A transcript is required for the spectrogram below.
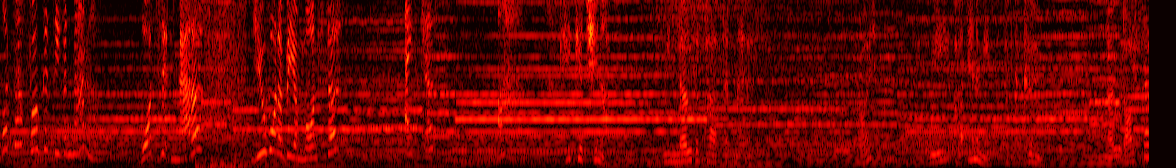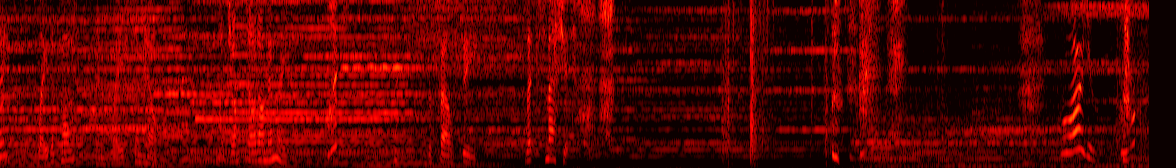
What's our focus even matter? What's it matter? You want to be a monster? I just... Uh, Keep your chin up. We know the part that matters. Right? We are enemies of Cocoon. Know what I say? Play the part and raise some hell. Might jumpstart our memories. what? The fal'Cie. Let's smash it. Who are you? Daddy!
